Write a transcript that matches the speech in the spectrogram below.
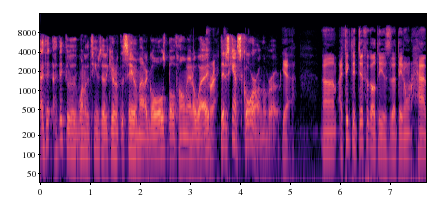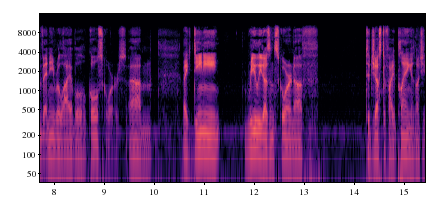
I think I think they're one of the teams that have given up the same amount of goals, both home and away. Correct. They just can't score on the road. Yeah. Um, I think the difficulty is that they don't have any reliable goal scorers. Um, like Deeney really doesn't score enough to justify playing as much he,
